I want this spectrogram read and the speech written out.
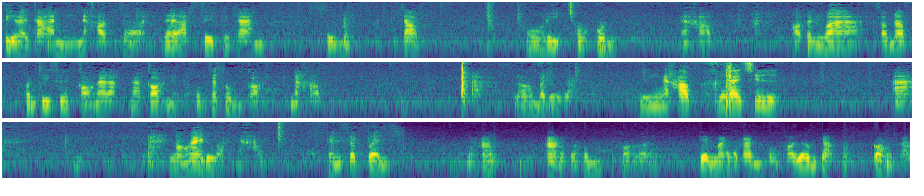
สี่รายการนี้นะครับ จะได้รับสิทธิ์ในการสุ่มจับโทริโชกุนนะครับเอาเป็นว่าสำหรับคนที่ซื้อกล่องน่ารักหน้าก่อนเนี่ยผมจะสุ่มก่อนนะครับอะเรามาดูกันนี่นะครับ คือรายชื่อ อ่าอะลองไล่ดูก่อนนะครับ เป็นแซมเปิล นะครับ อ่าแต่ผมขอเปลี่ยนใหม่แล้วกัน ผมขอเริ่มจากกล่องอ่า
